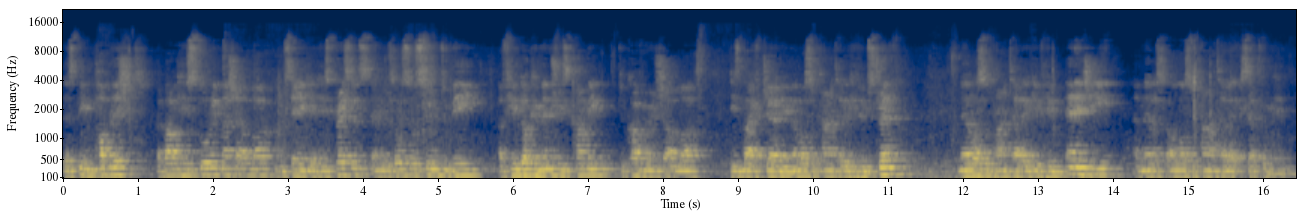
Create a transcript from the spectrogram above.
that's been published about his story, mashallah. I'm saying in his presence, and there's also soon to be a few documentaries coming to cover, inshallah, his life journey. May Allah subhanahu wa ta'ala give him strength. May Allah subhanahu wa ta'ala give him energy. And may Allah subhanahu wa ta'ala accept from him.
